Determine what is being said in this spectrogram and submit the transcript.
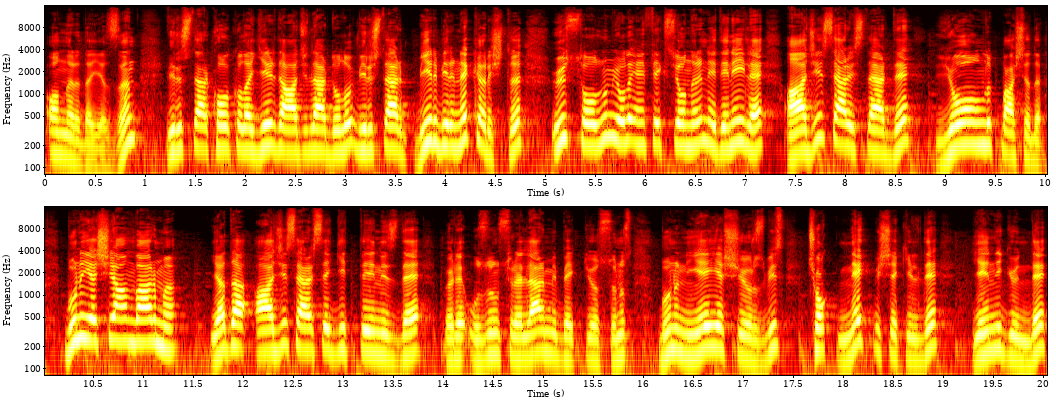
Onları da yazın. Virüsler kol kola girdi, aciller dolu. Virüsler birbirine karıştı. Üst solunum yolu enfeksiyonları nedeniyle acil servislerde yoğunluk başladı. Bunu yaşayan var mı? Ya da acil servise gittiğinizde böyle uzun süreler mi bekliyorsunuz? Bunu niye yaşıyoruz biz? Çok net bir şekilde yeni günde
